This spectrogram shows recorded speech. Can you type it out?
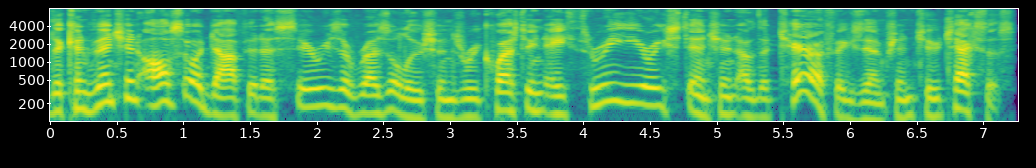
The convention also adopted a series of resolutions requesting a three year extension of the tariff exemption to Texas.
